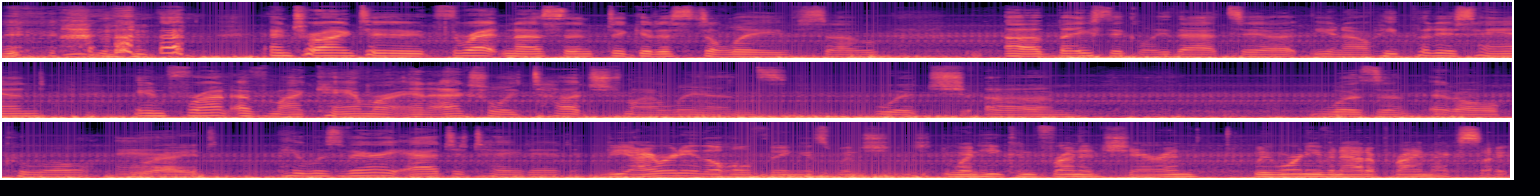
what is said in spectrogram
and trying to threaten us and to get us to leave. So uh, basically, that's it. You know, he put his hand in front of my camera and actually touched my lens, which um, wasn't at all cool. And Right. He was very agitated. the irony of the whole thing is when sh when he confronted Sharon, we weren't even at a Primexx site.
